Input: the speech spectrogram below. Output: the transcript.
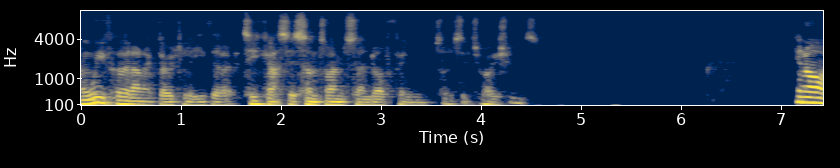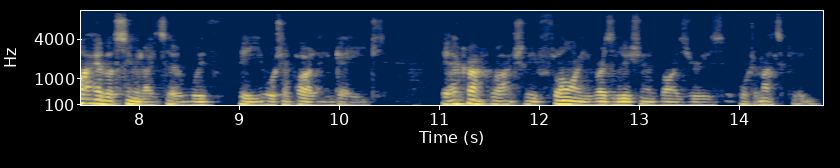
And we've heard anecdotally that TCAS is sometimes turned off in such situations. In our Airbus simulator with the autopilot engaged, the aircraft will actually fly resolution advisories automatically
